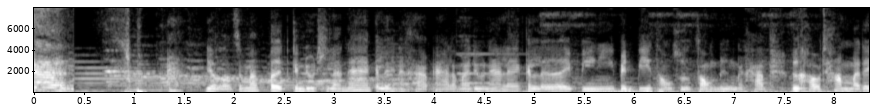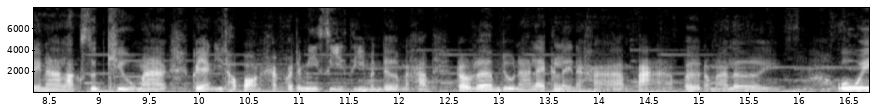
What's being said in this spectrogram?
กันเดี๋ยวเราจะมาเปิดกันดูทีละหน้ากันเลยนะครับ อ่า เรามาดูหน้าแรกกันเลย ปีนี้เป็นปี 2021 นะครับ คือเขาทำมาได้น่ารักสุดคิ้วมาก ก็อย่างที่ท็อปบอกนะครับ ก็จะมีสีสีเหมือนเดิมนะครับ เราเริ่มดูหน้าแรกกันเลยนะครับป่าเปิดออกมาเลย อุ๊ย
